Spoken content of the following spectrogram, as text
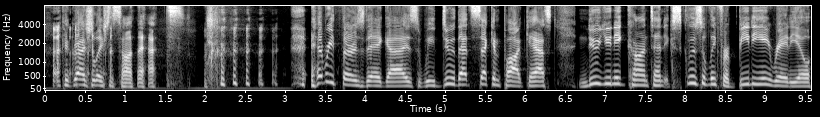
congratulations on that. Every Thursday, guys, we do that second podcast, new unique content exclusively for BDA Radio.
